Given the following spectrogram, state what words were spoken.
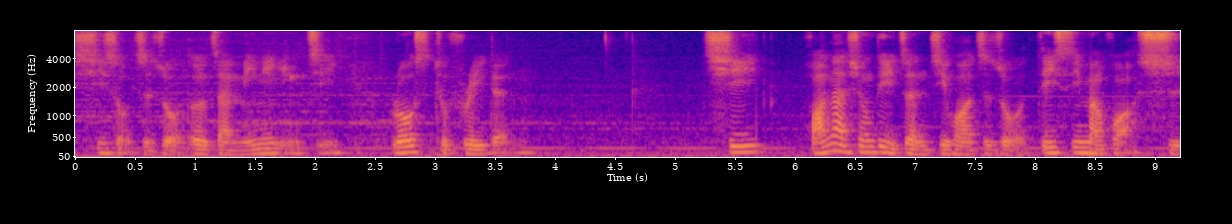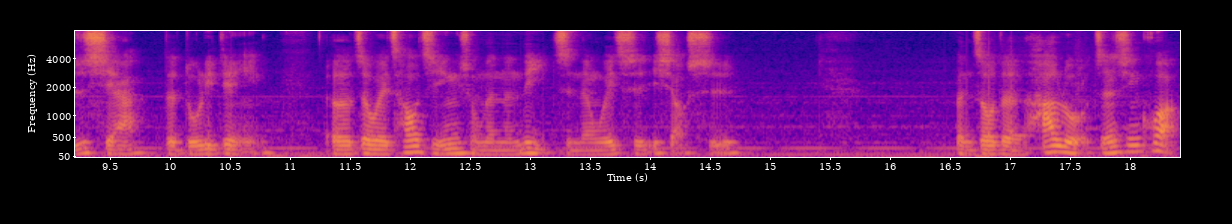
携手制作二战迷你影集《Rose to Freedom》。七。华纳兄弟正计划制作 DC 漫画《石侠》的独立电影，而这位超级英雄的能力只能维持一小时。本周的哈罗真心话：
